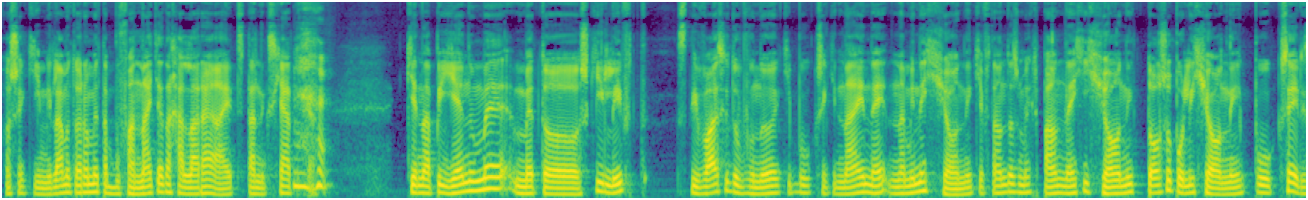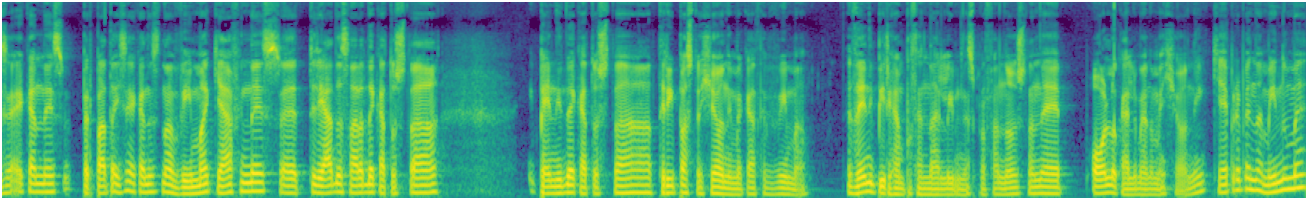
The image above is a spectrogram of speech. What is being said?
ως εκεί. Μιλάμε τώρα με τα μπουφανάκια τα χαλαρά, έτσι, τα ανοιξιάτικα. και να πηγαίνουμε με το ski lift στη βάση του βουνού, εκεί που ξεκινάει να, να μην έχει χιόνι και φτάνοντας μέχρι πάνω να έχει χιόνι, τόσο πολύ χιόνι, που ξέρεις, έκανες, περπάταγες, έκανες ένα βήμα και άφηνες 30-40 εκατοστά, 50 εκατοστά τρύπα στο χιόνι με κάθε βήμα δεν υπήρχαν πουθενά λίμνες προφανώς, ήταν όλο καλυμμένο με χιόνι και έπρεπε να μείνουμε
